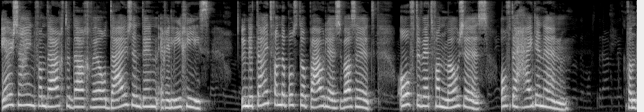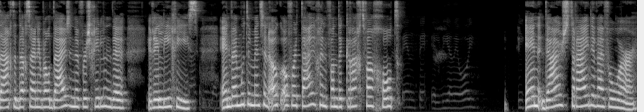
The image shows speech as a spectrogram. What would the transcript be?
Er zijn vandaag de dag wel duizenden religies in de tijd van de apostel Paulus was het of de wet van Mozes of de heidenen. Vandaag de dag zijn er wel duizenden verschillende religies. En wij moeten mensen ook overtuigen van de kracht van God. En daar strijden wij voor.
